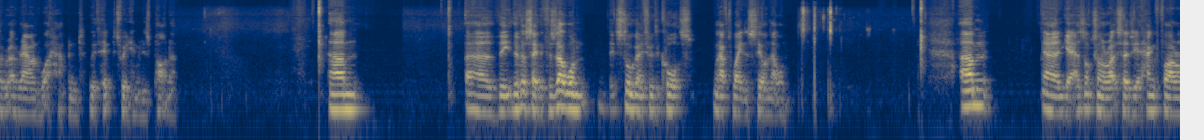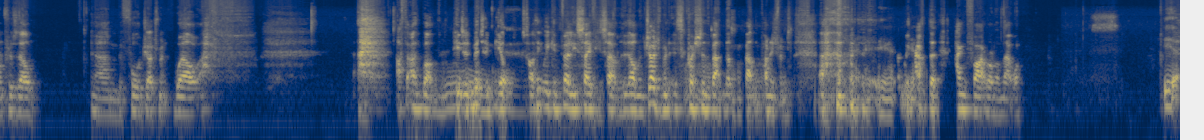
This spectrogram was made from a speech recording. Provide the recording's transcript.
around what happened with him, between him and his partner. Um, uh, the, the, say, the Frizell one, it's still going through the courts. We'll have to wait and see on that one. Um, uh, yeah, as Nocturnal Right says, yeah, hang fire on Frizell um, before judgment. Well, I th- well, he's admitted guilt, so I think we can fairly safely say on the judgment. It's a question about the, about the punishment. yeah, we yeah. have to hang fire on on that one. Yeah.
